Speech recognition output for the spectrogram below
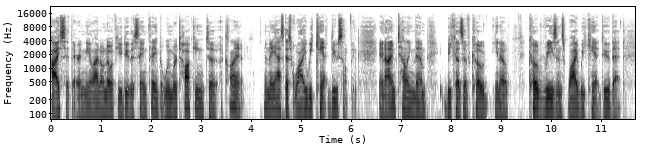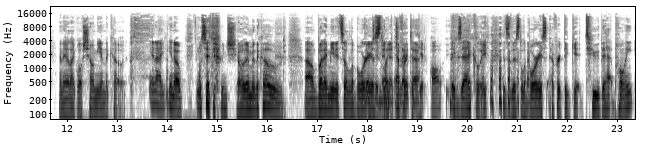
I sit there and Neil I don't know if you do the same thing but when we're talking to a client and they ask us why we can't do something and I'm telling them because of code you know code reasons why we can't do that and they're like, "Well, show me in the code," and I, you know, will sit there and show them in the code. Um, but I mean, it's a laborious like effort later. to get all exactly. it's this laborious effort to get to that point,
